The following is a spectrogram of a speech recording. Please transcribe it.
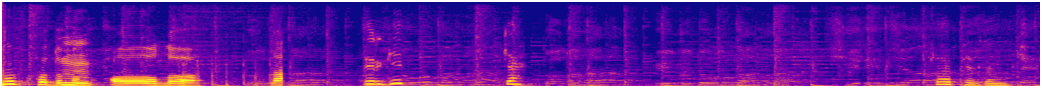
Ne kodumun oğlu. Lan git. Gel. Gel pezevenk.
